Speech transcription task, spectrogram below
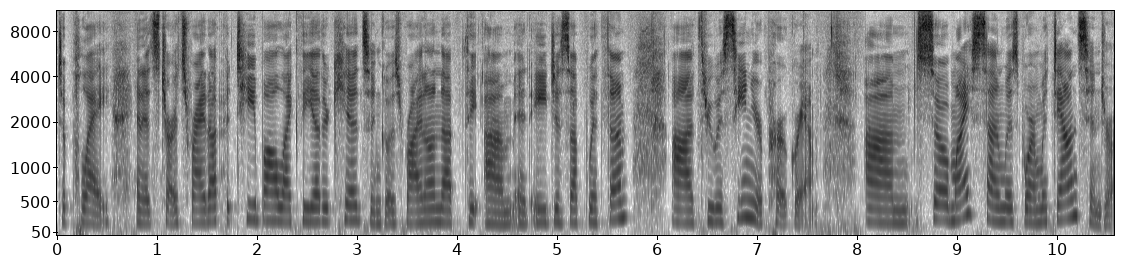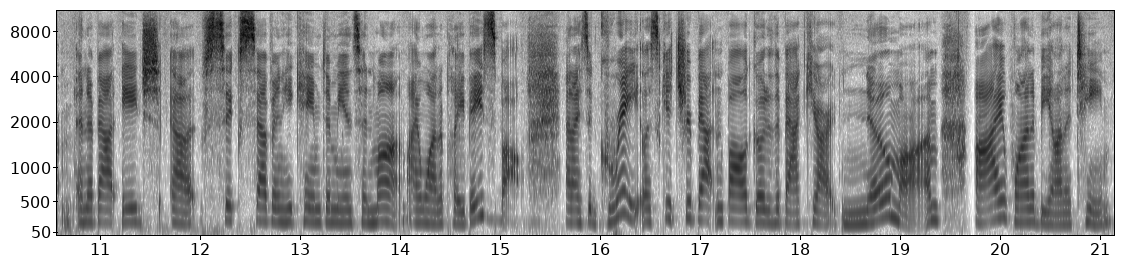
to play. And it starts right up at T-ball like the other kids and goes right on up the, um, it ages up with them uh, through a senior program. Um, so my son was born with Down syndrome, and about age uh, six, seven, he came to me and said, "Mom, I want to play baseball." And I said, "Great, let's get your bat and ball, go to the backyard." No, mom, I want to be on a team.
